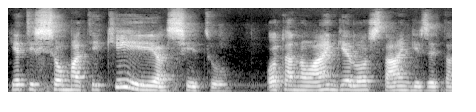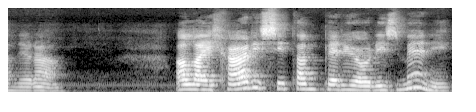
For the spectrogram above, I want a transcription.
για τη σωματική ίαση του, όταν ο άγγελος θα άγγιζε τα νερά. Αλλά η χάρη ήταν περιορισμένη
